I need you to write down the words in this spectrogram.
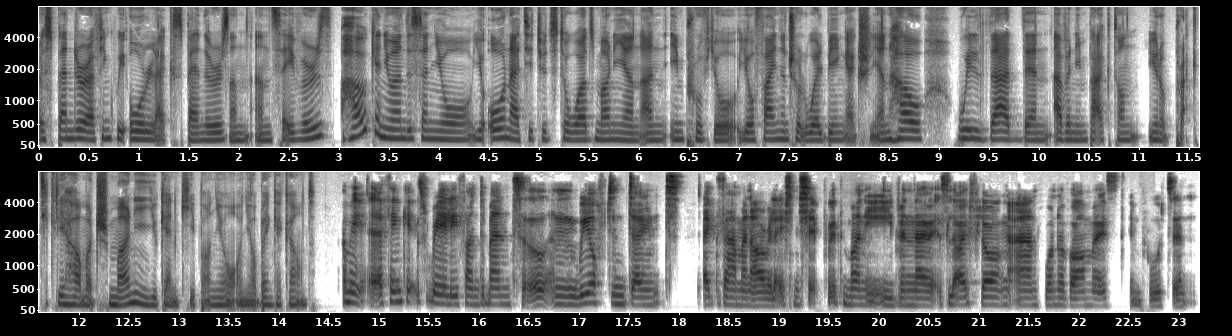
a spender. I think we all like spenders and, and savers. How can you understand your your own attitudes towards money and, and improve your your financial well-being actually? And how will that then have an impact on you know practically how much money you can keep on your on your bank account? I mean, I think it's really fundamental, and we often don't examine our relationship with money, even though it's lifelong and one of our most important.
